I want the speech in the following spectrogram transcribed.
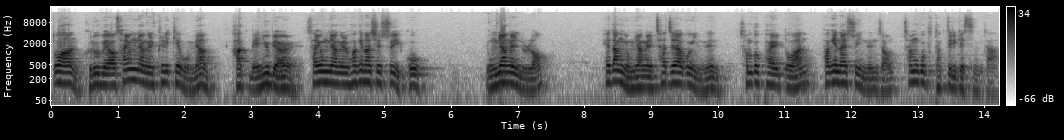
또한 그룹웨어 사용량을 클릭해 보면 각 메뉴별 사용량을 확인하실 수 있고 용량을 눌러 해당 용량을 차지하고 있는 첨부 파일 또한 확인할 수 있는 점 참고 부탁드리겠습니다.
